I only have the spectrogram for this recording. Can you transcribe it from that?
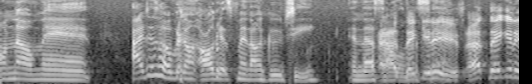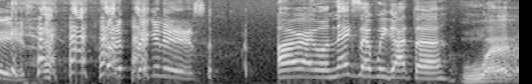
don't know, man. I just hope it don't all get spent on Gucci. And that's all I I'm think gonna it say. is. I think it is. I think it is. All right, well, next up we got the Let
